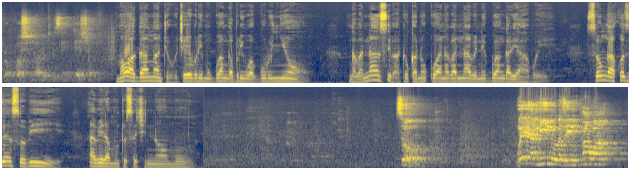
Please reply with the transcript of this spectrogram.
proportional representation. mao agamba nti obukyayi buli mu ggwanga buli waggulu nnyo nga bannansi batuuka n'okwana bannaabwe n'eggwanga lyabwe so ng'akoze ensobi abeera muntu sekinnoomu So, Amin was in power,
